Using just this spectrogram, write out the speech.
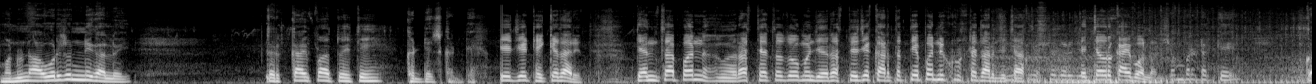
म्हणून आवर्जून निघालो आहे तर काय पाहतोय ते खड्डेच खड्डे. ते जे ठेकेदार आहेत त्यांचा पण रस्त्याचा जो म्हणजे रस्ते जे करतात ते पण निकृष्ट दर्जाचे असतात. त्याच्यावर काय बोलाल? शंभर टक्के. क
